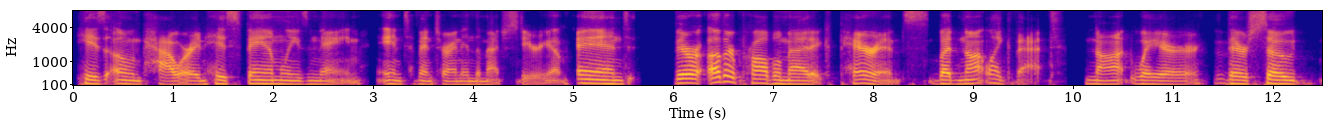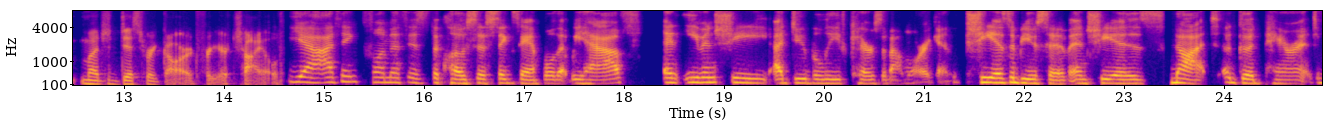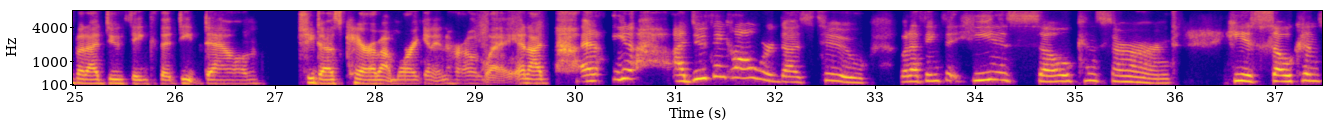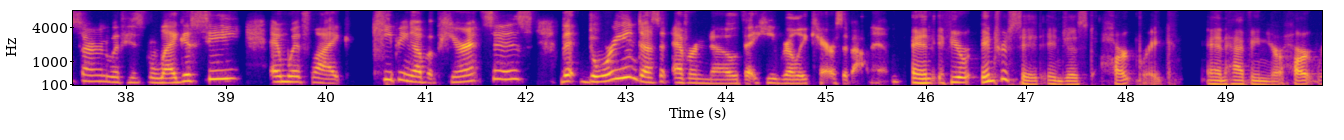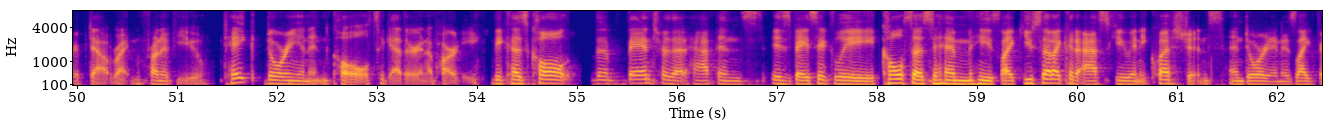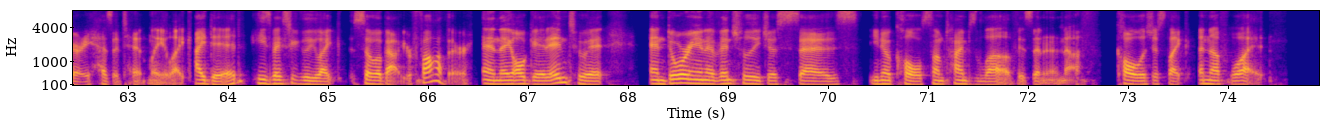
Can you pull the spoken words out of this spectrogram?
his own power and his family's name in Tevinter and in the Magisterium. And there are other problematic parents, but not like that. Not where there's so much disregard for your child. Yeah, I think Flemeth is the closest example that we have and even she, I do believe, cares about Morrigan. She is abusive and she is not a good parent, but I do think that deep down, she does care about Morrigan in her own way. And I, and you know, I do think Hallward does too, but I think that he is so concerned. He is so concerned with his legacy and with like keeping up appearances that Dorian doesn't ever know that he really cares about him. And if you're interested in just heartbreak and having your heart ripped out right in front of you, take Dorian and Cole together in a party because Cole, the banter that happens is basically Cole says to him, he's like, You said I could ask you any questions. And Dorian is like, very hesitantly, like, I did. He's basically like, So about your father. And they all get into it. And Dorian eventually just says, you know, Cole, sometimes love isn't enough. Cole is just like, enough what?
